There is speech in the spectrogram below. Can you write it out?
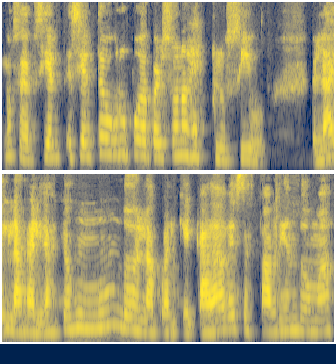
no sé, cierto, grupo de personas exclusivo, ¿verdad? Y la realidad es que es un mundo en el cual que cada vez se está abriendo más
